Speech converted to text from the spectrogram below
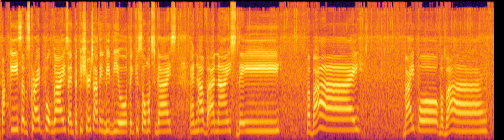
Paki-subscribe po guys and paki-share sa ating video. Thank you so much guys and have a nice day. Bye-bye. Bye po. Bye-bye.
